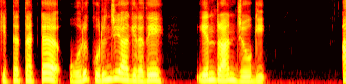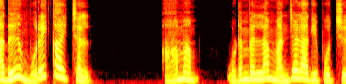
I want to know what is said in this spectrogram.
கிட்டத்தட்ட ஒரு குறிஞ்சியாகிறதே என்றான் ஜோகி. அது முறைக்காய்ச்சல். ஆமாம் உடம்பெல்லாம் மஞ்சளாகி போச்சு.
